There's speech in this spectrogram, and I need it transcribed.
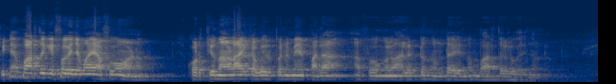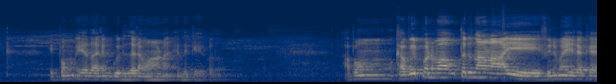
പിന്നെ വാർദ്ധക്യസഹജമായ അസുഖമാണ്. കുറച്ച് നാളായി കവിയുൽപ്പന്നമേ പല അസുഖങ്ങളും അലട്ടുന്നുണ്ട് എന്നും വാർത്തകൾ വരുന്നുണ്ട്. ഇപ്പം ഏതായാലും ഗുരുതരമാണ് എന്ന് കേൾക്കുന്നു. അപ്പം കവിയുൽപ്പന്നമ ഒത്തിരി നാളായി സിനിമയിലൊക്കെ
